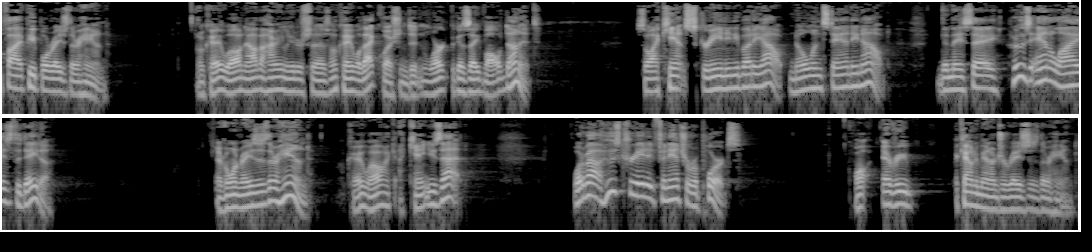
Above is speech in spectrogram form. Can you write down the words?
five people raised their hand. Okay, well, now the hiring leader says, okay, well, that question didn't work because they've all done it. So I can't screen anybody out. No one's standing out. Then they say, who's analyzed the data? Everyone raises their hand. Okay, well, I, I can't use that. What about who's created financial reports? Well, every accounting manager raises their hand.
